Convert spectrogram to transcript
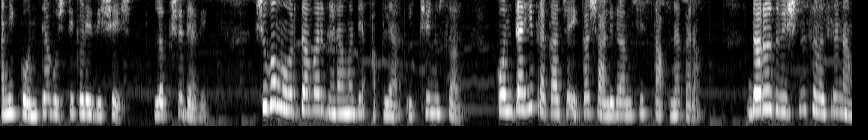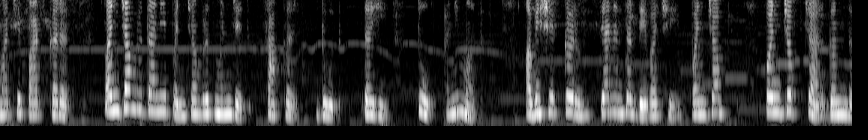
आणि कोणत्या गोष्टीकडे विशेष लक्ष द्यावे? शुभ मुहूर्तावर घरामध्ये आपल्या इच्छेनुसार कोणत्याही प्रकारच्या एका शालिग्रामची स्थापना करा. दररोज विष्णू सहस्र नामाचे पाठ करत पंचामृताने पंचामृत म्हणजेच साखर दूध दही तूप आणि मध. अभिषेक करून त्यानंतर देवाची पंचा पंचोपचार गंध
